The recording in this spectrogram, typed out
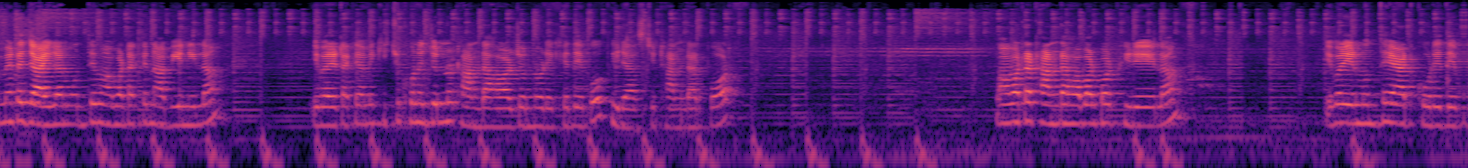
আমি একটা জায়গার মধ্যে মাবাটাকে নাবিয়ে নিলাম। এবার এটাকে আমি কিছুক্ষণের জন্য ঠান্ডা হওয়ার জন্য রেখে দেব। ফিরে আসছি ঠান্ডার পর। মাবাটা ঠান্ডা হওয়ার পর ফিরে এলাম। এবার এর মধ্যে অ্যাড করে দেব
